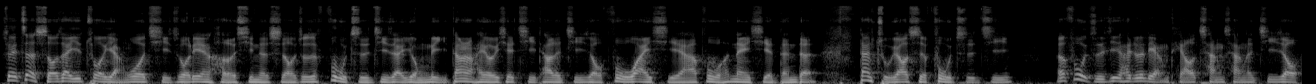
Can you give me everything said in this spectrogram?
所以这时候在一做仰卧起坐练核心的时候，就是腹直肌在用力，当然还有一些其他的肌肉，腹外斜啊、腹内斜等等，但主要是腹直肌。而腹直肌它就是两条长长的肌肉，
